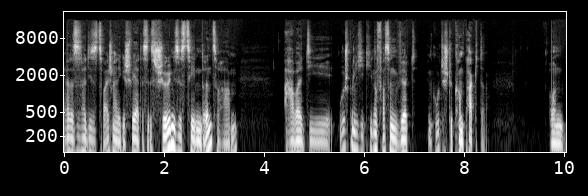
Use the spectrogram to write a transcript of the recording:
Ja, das ist halt dieses zweischneidige Schwert. Es ist schön, diese Szenen drin zu haben, aber die ursprüngliche Kinofassung wirkt ein gutes Stück kompakter. Und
